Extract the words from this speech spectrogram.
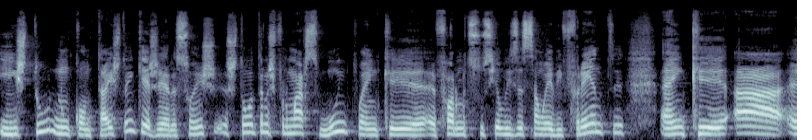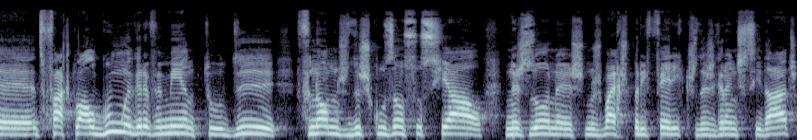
Isto num contexto em que as gerações estão a transformar-se muito, em que a forma de socialização é diferente, em que há, uh, de facto, algum agravamento de fenómenos de exclusão social nas zonas, nos bairros periféricos das grandes cidades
